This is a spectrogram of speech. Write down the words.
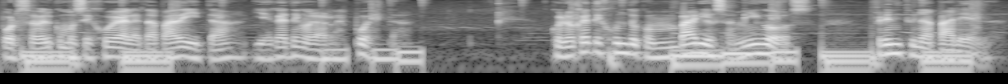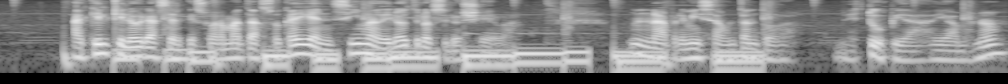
por saber cómo se juega la tapadita y acá tengo la respuesta. Colocate junto con varios amigos frente a una pared. Aquel que logra hacer que su armatazo caiga encima del otro se lo lleva. Una premisa un tanto estúpida, digamos, ¿no?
